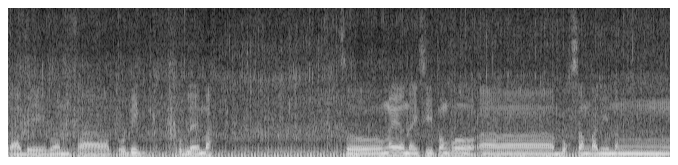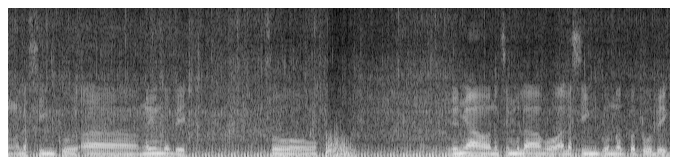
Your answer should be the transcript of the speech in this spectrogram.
grabe kuan sa tubig. Problema. So ngayon naisipan ko uh, buksan kaninang alas 5 uh, ngayong gabi. So yun nga ho nagsimula ako alas 5 nagpatubig.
